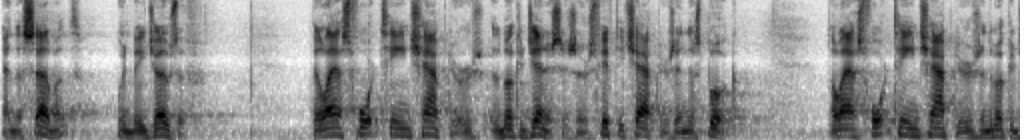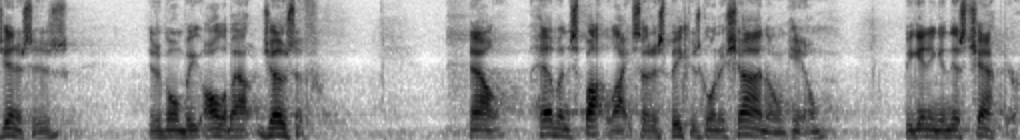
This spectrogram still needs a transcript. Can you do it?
And the seventh would be Joseph. The last 14 chapters of the book of Genesis, there's 50 chapters in this book. The last 14 chapters in the book of Genesis is going to be all about Joseph. Now, heaven's spotlight, so to speak, is going to shine on him beginning in this chapter.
